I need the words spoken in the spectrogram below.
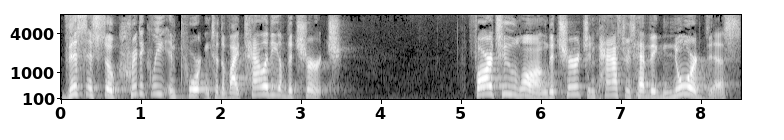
This is so critically important to the vitality of the church. Far too long, the church and pastors have ignored this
